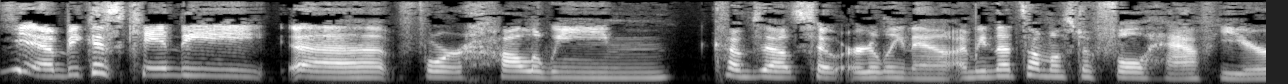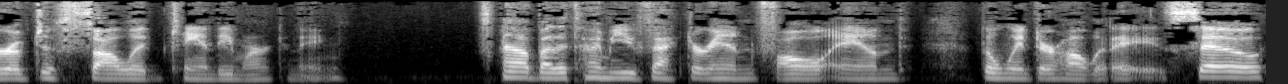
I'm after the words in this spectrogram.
Yeah, because candy, uh, for Halloween comes out so early now. I mean, that's almost a full half year of just solid candy marketing. Uh, by the time you factor in fall and the winter holidays. So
